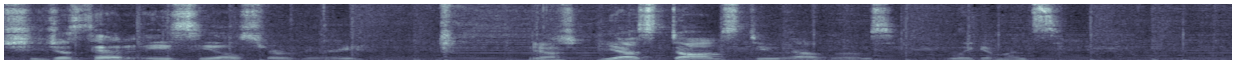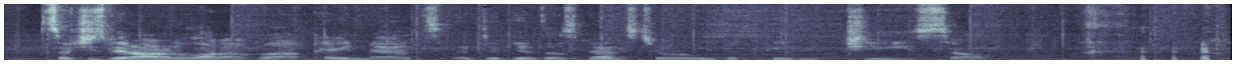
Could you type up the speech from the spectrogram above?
she just had ACL surgery. Yeah. Yes, dogs do have those ligaments. So she's been on a lot of uh, pain meds, and to give those meds to her, we've been feeding cheese. So,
